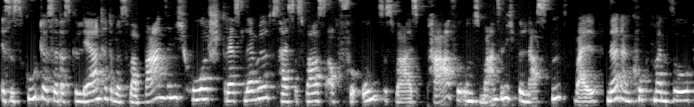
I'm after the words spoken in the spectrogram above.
Es ist gut, dass er das gelernt hat, aber es war wahnsinnig hoher Stresslevel. Das heißt, es war es auch für uns, es war als Paar für uns wahnsinnig belastend, weil ne, dann guckt man so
